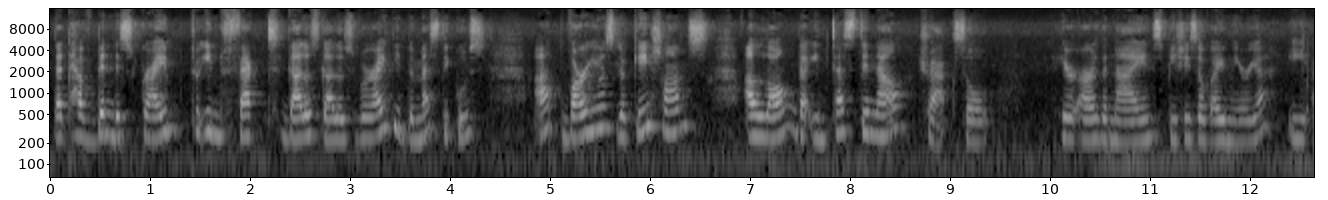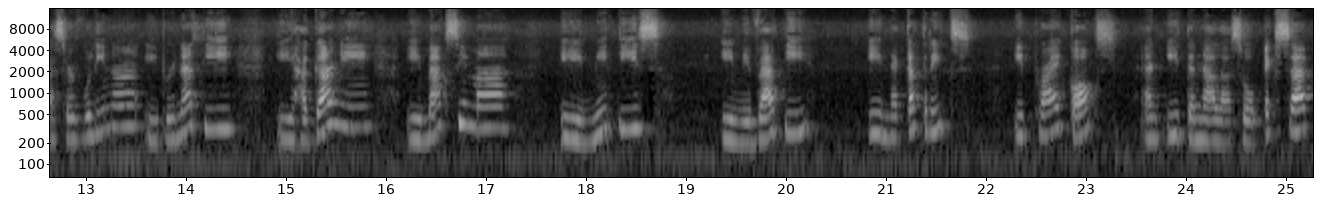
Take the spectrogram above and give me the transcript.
that have been described to infect Gallus gallus variety domesticus at various locations along the intestinal tract. So here are the nine species of Eimeria, E. acervulina, E. brunetti, E. hagani, E. maxima, E. mitis, E. mivati, E. necatrix, E. praecox, and E. tenella. So except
